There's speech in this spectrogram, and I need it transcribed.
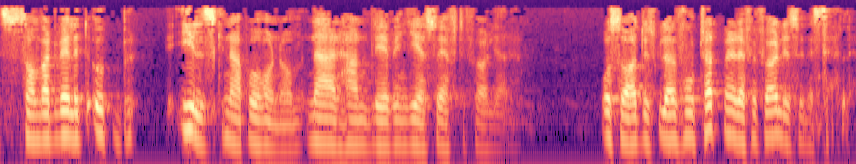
som vart väldigt upp ilskna på honom när han blev en Jesu efterföljare och sa att du skulle ha fortsatt med den där förföljelsen istället.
